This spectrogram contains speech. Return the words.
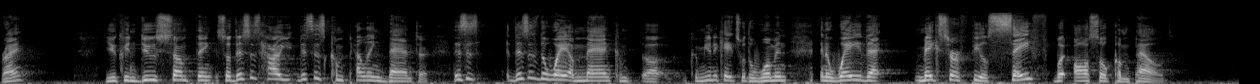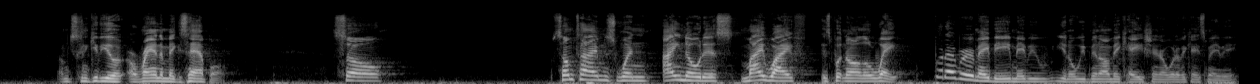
Right? You can do something. So this is how you. This is compelling banter. This is this is the way a man com, uh, communicates with a woman in a way that makes her feel safe but also compelled. I'm just going to give you a, a random example. So sometimes when I notice my wife is putting on a little weight, whatever it may be, maybe you know we've been on vacation or whatever the case may be.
